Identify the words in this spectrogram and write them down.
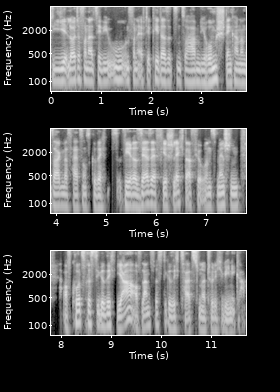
die Leute von der CDU und von der FDP da sitzen zu haben, die rumstenkern und sagen, das Heizungsgesetz wäre sehr, sehr viel schlechter für uns Menschen auf kurzfristige Sicht. Ja, auf langfristige Sicht zahlst du natürlich weniger.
